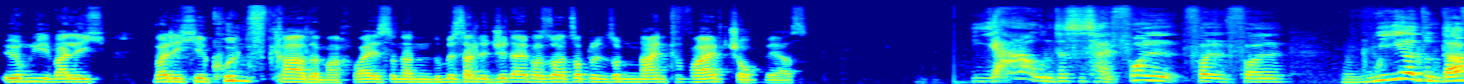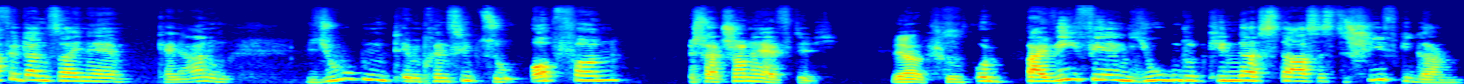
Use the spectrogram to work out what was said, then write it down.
irgendwie, weil ich, weil ich hier Kunst gerade mache, weißt du, und dann du bist halt legit einfach so, als ob du in so einem 9-to-5-Job wärst. Ja, und das ist halt voll, voll, voll weird und dafür dann seine, keine Ahnung, Jugend im Prinzip zu opfern, ist halt schon heftig. Ja, true. Und bei wie vielen Jugend- und Kinderstars ist es schiefgegangen?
